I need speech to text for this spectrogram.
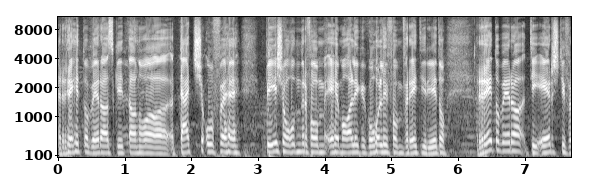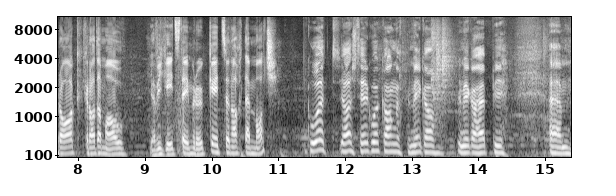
Reto Vera, es gibt da noch einen Touch auf äh, B-Schoner vom ehemaligen Goalie von Freddy Redo. Reto Vera, die erste Frage gerade einmal. Ja, wie geht es dir im Rücken jetzt nach dem Match? Gut, ja, ist sehr gut gegangen. Ich bin mega, bin mega happy. Ähm,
